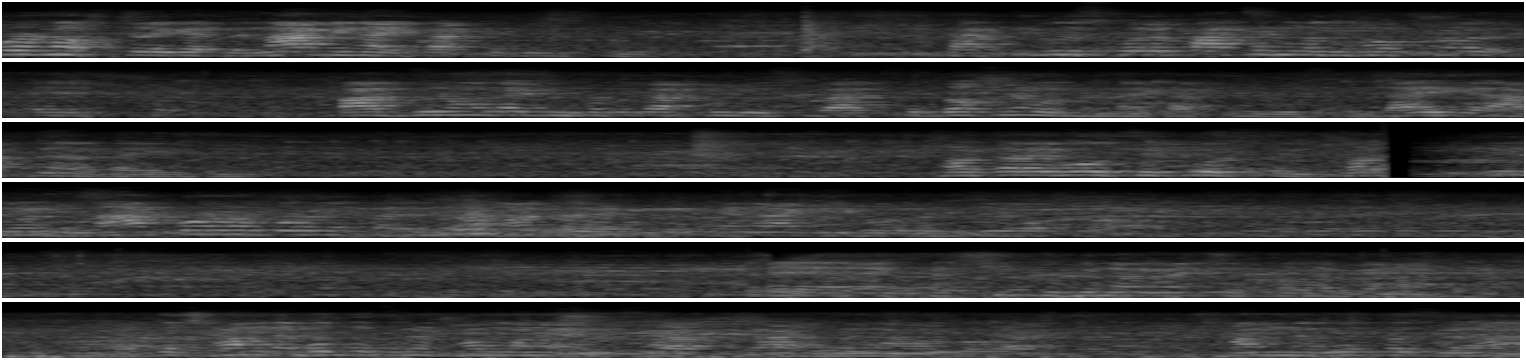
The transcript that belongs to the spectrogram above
পুরো নষ্ট হয়ে গেছে নামই নাই কার্তিক স্কুল। কার্তিক স্কুলে পাঁচের মধ্যে সবসময় এই পাঁচ জনের মধ্যে একজন থাকে কার্তিক স্কুল আজকে দশের মধ্যে নাই কার্তিক স্কুল। দায়ী আপনারা দায়ী একজন। সরকারে বলছে করছেন। না করার পরে না করে কেন আগে বলেন যে একটা শিক্ষক নামে একটা কথা কেন হয়তো সামনে বলতেছে না সম্মান। সামনে বলতেছে না,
